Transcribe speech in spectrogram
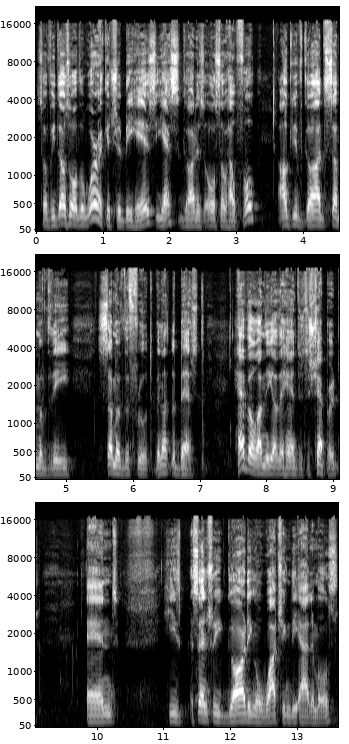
So if he does all the work, it should be his. Yes, God is also helpful. I'll give God some of the some of the fruit, but not the best. Hevel, on the other hand, is the shepherd, and he's essentially guarding or watching the animals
